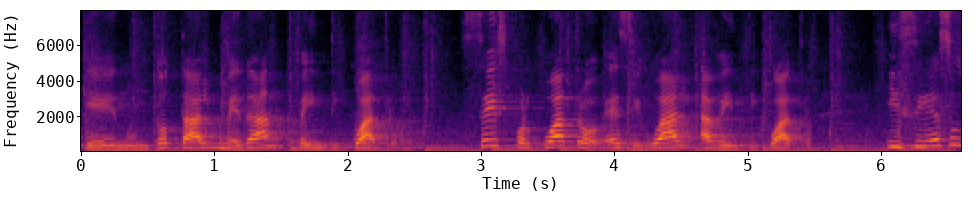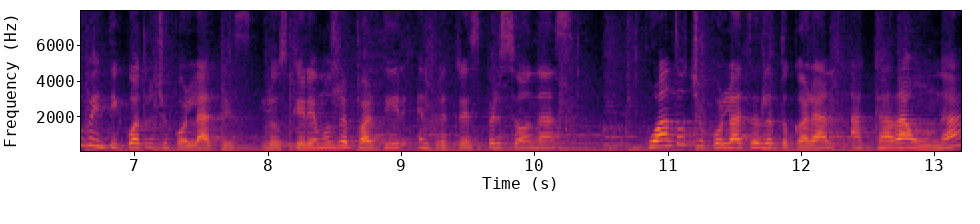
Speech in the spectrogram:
que en un total me dan 24. 6 por 4 es igual a 24. Y si esos 24 chocolates los queremos repartir entre tres personas, ¿Cuántos chocolates le tocarán a cada una?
